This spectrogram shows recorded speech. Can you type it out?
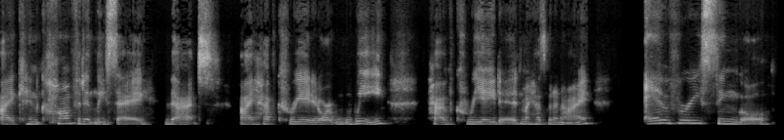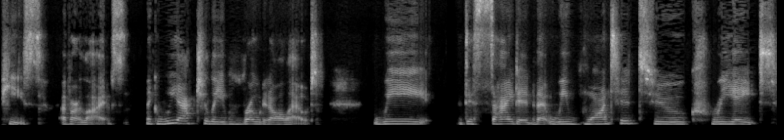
I can confidently say that I have created, or we have created, my husband and I, every single piece of our lives. Like we actually wrote it all out. We decided that we wanted to create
